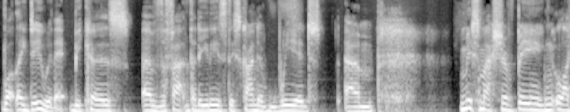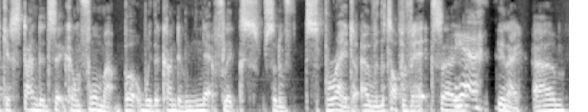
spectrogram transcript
what they do with it because of the fact that it is this kind of weird. Um, mismatch of being like a standard sitcom format, but with a kind of Netflix sort of spread over the top of it. So Yeah. you know, um,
